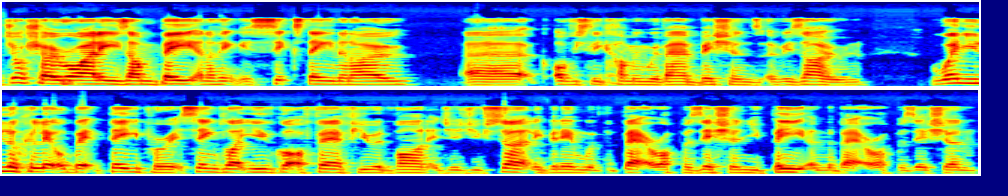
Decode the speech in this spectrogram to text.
Josh O'Reilly's unbeaten. I think it's 16 and 0. Uh, obviously coming with ambitions of his own. When you look a little bit deeper, it seems like you've got a fair few advantages. You've certainly been in with the better opposition. You've beaten the better opposition.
